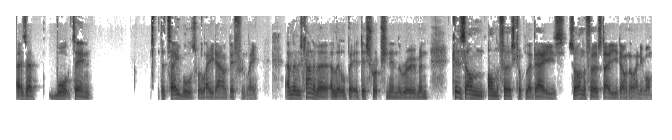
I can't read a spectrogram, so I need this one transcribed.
as I walked in, the tables were laid out differently, and there was kind of a, a little bit of disruption in the room. And because on on the first couple of days, so on the first day you don't know anyone,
